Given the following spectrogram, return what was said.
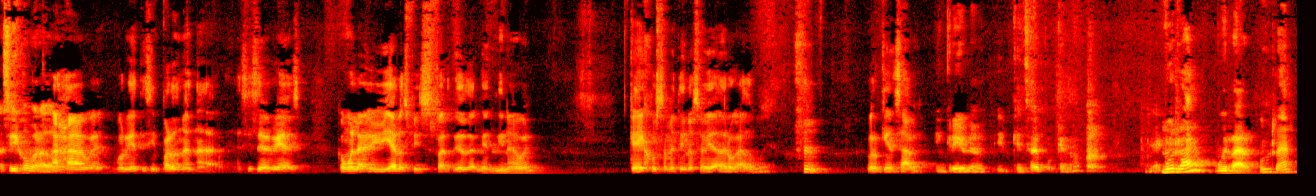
Así dijo Maradona. ajá, güey, Borguete sin pardo no es nada, güey. Así se veía, es como la vivía los pinches partidos de Argentina, güey. Que justamente no se había drogado, güey. Pero quién sabe. Increíble. Y quién sabe por qué no. Muy raro. Muy raro. Muy raro.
